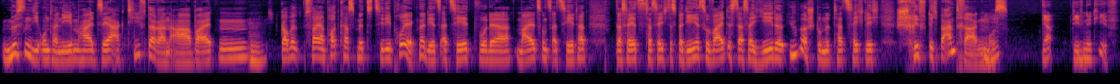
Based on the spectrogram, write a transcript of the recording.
müssen die Unternehmen halt sehr aktiv daran arbeiten. Mhm. Ich glaube, es war ja ein Podcast mit CD Projekt, ne, die jetzt erzählt, wo der Miles uns erzählt hat, dass er jetzt tatsächlich, dass bei denen jetzt so weit ist, dass er jede Überstunde tatsächlich schriftlich beantragen mhm. muss. Ja, definitiv.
